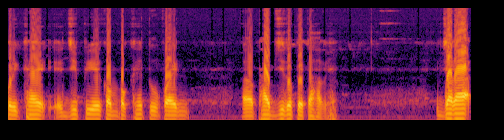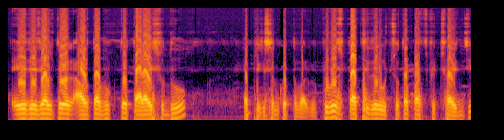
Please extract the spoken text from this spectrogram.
পরীক্ষায় জিপিএ কমপক্ষে টু পয়েন্ট ফাইভ জিরো পেতে হবে। যারা এই রেজাল্টের আওতাভুক্ত তারাই শুধু অ্যাপ্লিকেশন করতে পারবে। পুরুষ প্রার্থীদের উচ্চতা পাঁচ ফিট ছয় ইঞ্চি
